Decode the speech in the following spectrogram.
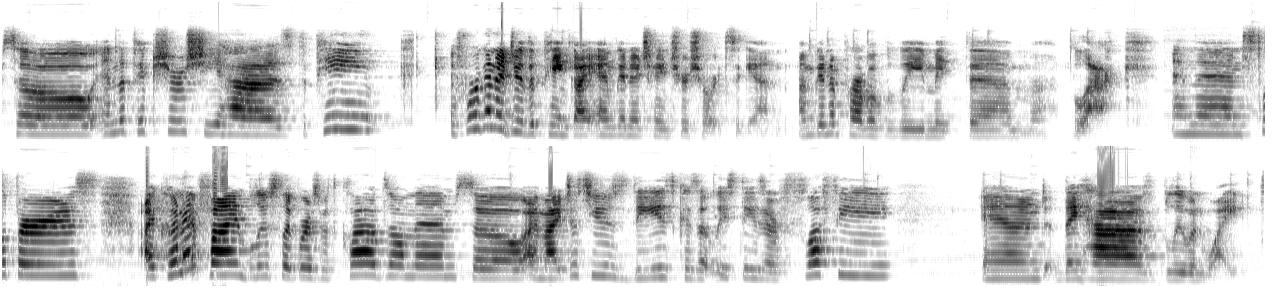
So in the picture, she has the pink, if we're gonna do the pink, I am gonna change her shorts again. I'm gonna probably make them black. And then slippers. I couldn't find blue slippers with clouds on them, so I might just use these because at least these are fluffy. and they have blue and white.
